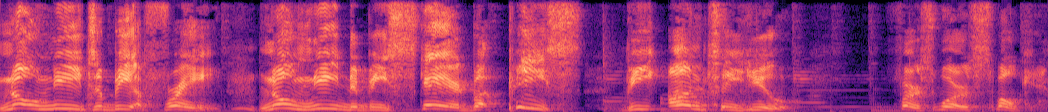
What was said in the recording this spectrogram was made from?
No need to be afraid. No need to be scared, but peace be unto you. First words spoken.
